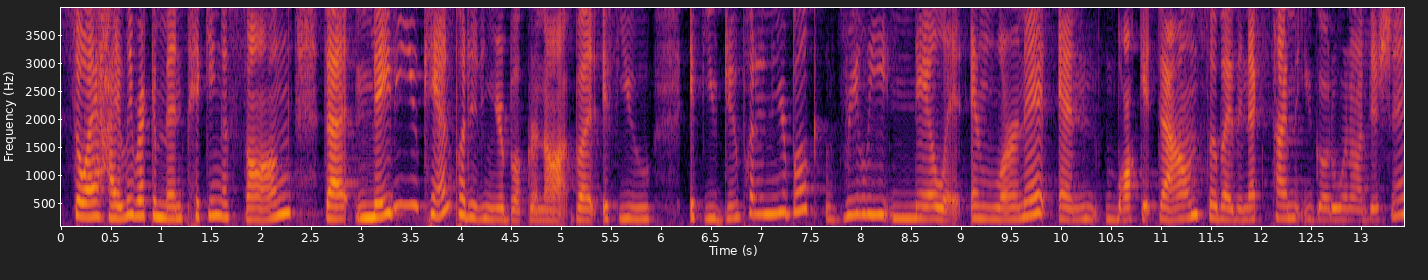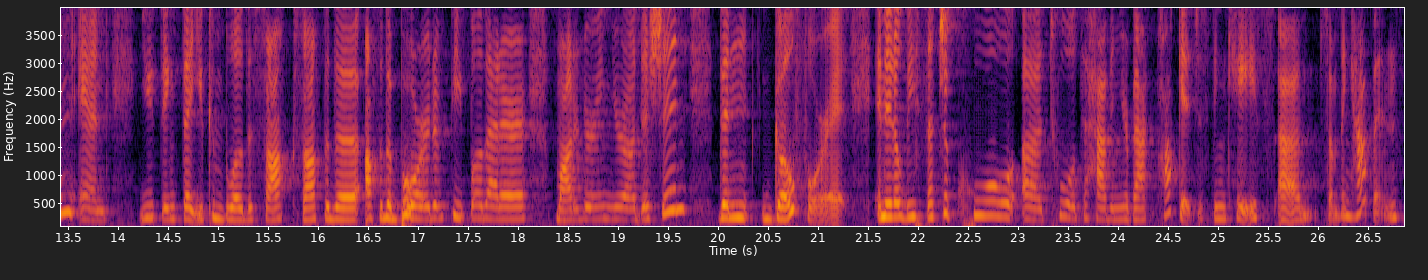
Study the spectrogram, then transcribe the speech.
So I highly recommend picking a song that maybe you can put it in your book or not, but if you if you do put it in your book, really nail it and learn it and lock it down so by the next time that you go to an audition and you think that you can blow the socks off of the off of the board of people that are monitoring your audition, then go for it. And it'll be such a cool uh, tool to have in your back pocket just in case um, something happens.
